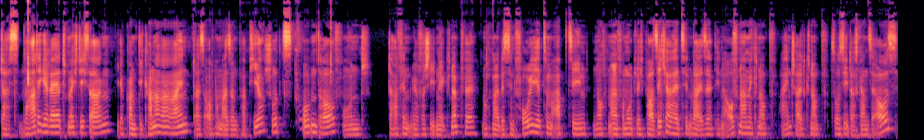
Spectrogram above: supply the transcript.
das Ladegerät, möchte ich sagen. Hier kommt die Kamera rein. Da ist auch nochmal so ein Papierschutz oben drauf und da finden wir verschiedene Knöpfe, nochmal ein bisschen Folie zum Abziehen, nochmal vermutlich ein paar Sicherheitshinweise, den Aufnahmeknopf, Einschaltknopf. So sieht das Ganze aus.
